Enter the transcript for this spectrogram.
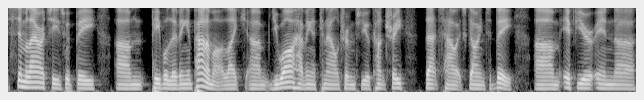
Similarities would be um, people living in Panama, like um, you are having a canal driven through your country. That's how it's going to be. Um, if you're in uh,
